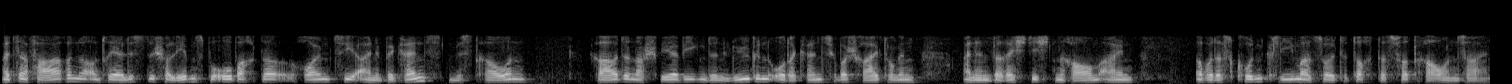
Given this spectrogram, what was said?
Als erfahrener und realistischer Lebensbeobachter räumt sie einem begrenzten Misstrauen gerade nach schwerwiegenden Lügen oder Grenzüberschreitungen einen berechtigten Raum ein, aber das Grundklima sollte doch das Vertrauen sein.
